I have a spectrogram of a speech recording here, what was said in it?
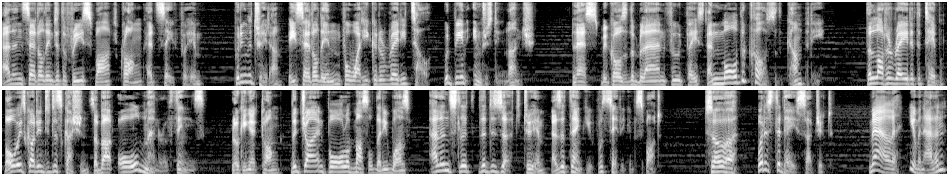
Alan settled into the free spot Clonk had saved for him. Putting the tray down, he settled in for what he could already tell would be an interesting lunch. Less because of the bland food paste and more because of the company. The lot arrayed at the table always got into discussions about all manner of things. Looking at Clonk, the giant ball of muscle that he was, Alan slid the dessert to him as a thank you for saving him a spot. So, uh, what is today's subject? Well, human Alan,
